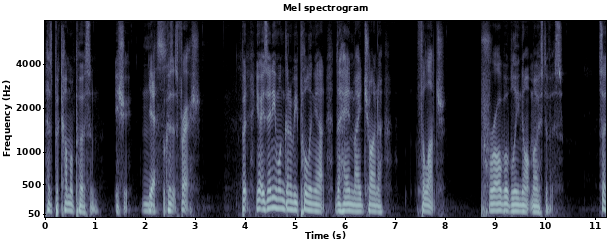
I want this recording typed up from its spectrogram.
has become a person issue Yes. because it's fresh. But you know, is anyone going to be pulling out the handmade china for lunch? Probably not most of us. So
